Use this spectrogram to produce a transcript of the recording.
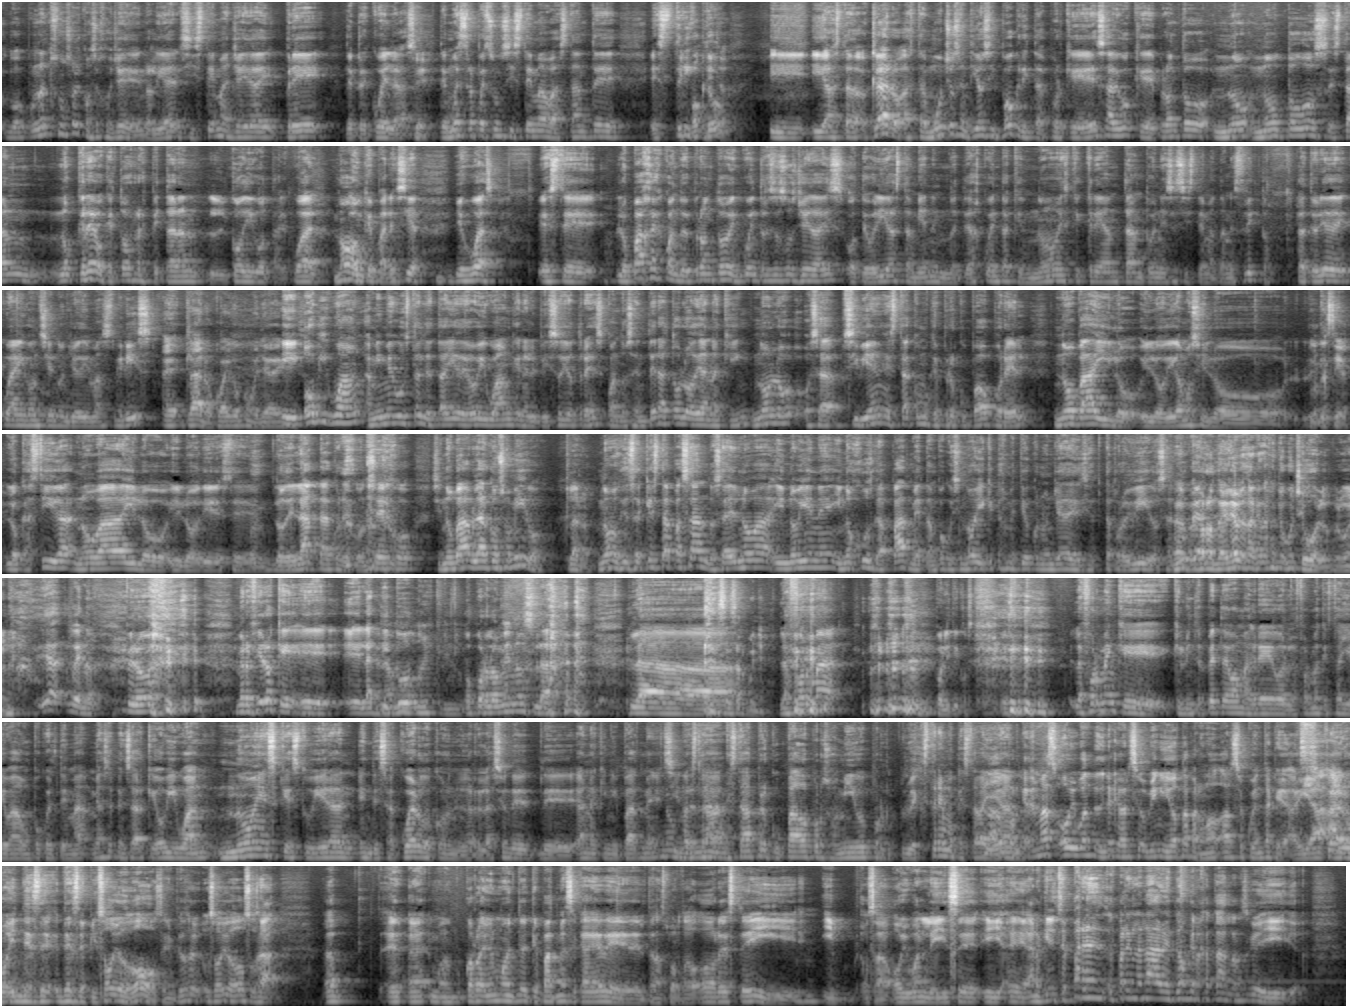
no, no solo el Consejo Jedi, en realidad el sistema Jedi pre de precuelas, Sí. te muestra pues un sistema bastante estricto. Y, y hasta, claro, hasta muchos sentidos hipócrita, porque es algo que de pronto no, no todos están, no creo que todos respetaran el código tal cual, No. aunque parecía. Y es guas, este, lo paja es cuando de pronto encuentras esos Jedi o teorías también en donde te das cuenta que no es que crean tanto en ese sistema tan estricto. La teoría de Qui-Gon siendo un Jedi más gris, Eh, claro, algo como ya y Obi-Wan, a mí me gusta el detalle de Obi-Wan en el episodio 3, cuando se entera todo lo de Anakin, no lo, o sea, si bien está como que preocupado por él, no va y lo, y lo digamos, y lo, Lo castiga. lo castiga, no va y lo, y lo, este, lo delata con el consejo, sino va a hablar con su amigo. Claro. No, o sea, ¿qué está pasando? O sea, él no va y no viene y no juzga a Padme tampoco, diciendo, oye, ¿qué te has metido con un Jedi? Dice, Está prohibido. O sea, Pero, nunca... pero debería pensar que te has metido con un chivolo, pero bueno. Ya, bueno, pero me refiero a que eh, eh, la actitud, no o por lo menos la, la, César Cuña. la forma, políticos, Este, la forma en que, que lo interpreta Evan McGregor, la forma que está llevado un poco el tema, me hace pensar que Obi-Wan no es que estuviera en, desacuerdo con la relación de, de Anakin y Padme, No, sino estaba, estaba preocupado por su amigo, por lo extremo que estaba No, llegando. porque además Obi-Wan tendría que haber sido bien idiota para no darse cuenta que había Sí, claro. algo ahí desde, desde episodio 2. En episodio 2, o sea, eh, eh, eh, me acuerdo hay un momento en que Padme se cae de- del transportador este y, y, o sea, Obi-Wan le dice, y eh, Anakin dice, paren, paren la nave, tengo que rescatarla, no sé qué, y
